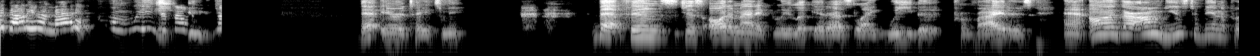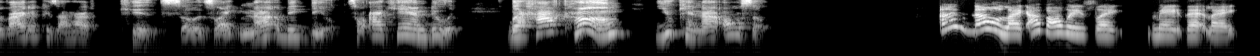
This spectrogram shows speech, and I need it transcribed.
it don't even matter. I'm weak. That irritates me. That femmes just automatically look at us like we the providers, and oh my god, I'm used to being a provider because I have kids, so it's like not a big deal. So I can do it. But how come you cannot also. I know, like I've always like made that like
